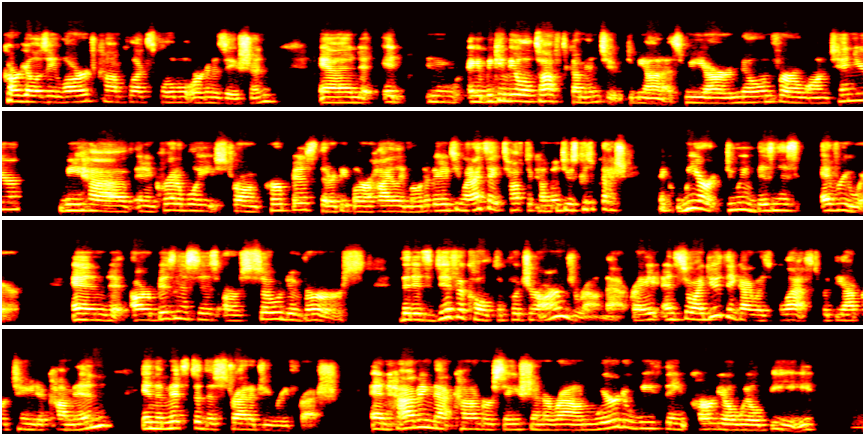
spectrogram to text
Cargill is a large, complex global organization and it we can be a little tough to come into to be honest. We are known for our long tenure. We have an incredibly strong purpose that our people are highly motivated to. When i say tough to come into is because gosh like we are doing business everywhere. And our businesses are so diverse that it's difficult to put your arms around that right? And so i do think i was blessed with the opportunity to come in in the midst of this strategy refresh. And having that conversation around where do we think Cargill will be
